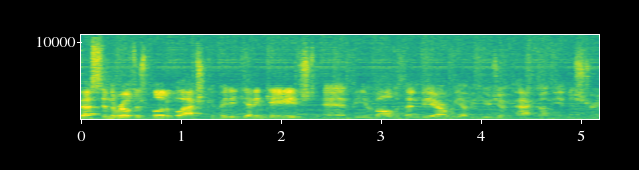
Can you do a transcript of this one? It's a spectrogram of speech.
invest in the Realtors Political Action Committee, get engaged, and be involved with NVAR. We have a huge impact on the industry.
